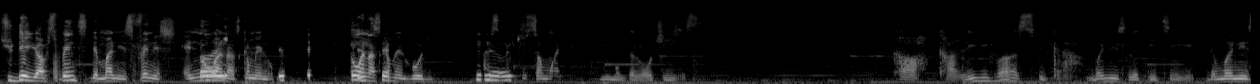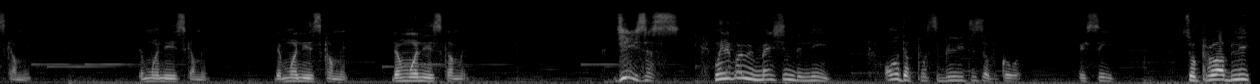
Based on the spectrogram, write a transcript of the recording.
today you have spent the money. It's finished, and no Oh, one has come and no one has come and hold you. I speak to someone in the name of the Lord Jesus. Ka Kaliva Sika. Money is locating you. The money is coming. The money is coming. The money is coming. The money is coming. Jesus. Whenever we mention the name, all the possibilities of God is seen. So probably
